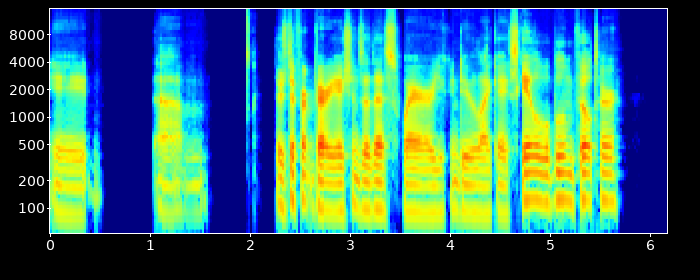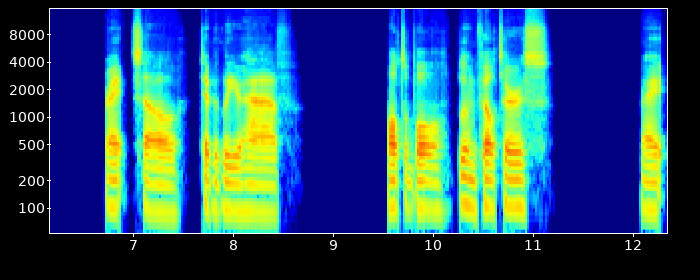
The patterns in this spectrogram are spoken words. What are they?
It, um, there's different variations of this where you can do like a scalable bloom filter, right? So typically you have multiple bloom filters, right?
